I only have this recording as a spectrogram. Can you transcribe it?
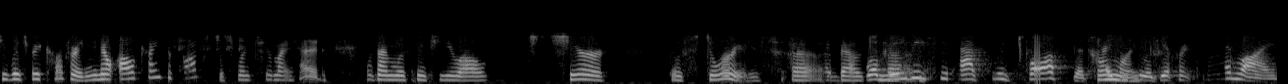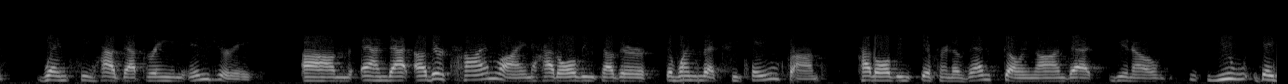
she was recovering. You know, all kinds of thoughts just went through my head as I'm listening to you all share those stories uh, about. Well, uh, maybe she actually crossed it Timeline. into a different timeline when she had that brain injury. Um, and that other timeline had all these other, the one that she came from, had all these different events going on that, you know, you they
